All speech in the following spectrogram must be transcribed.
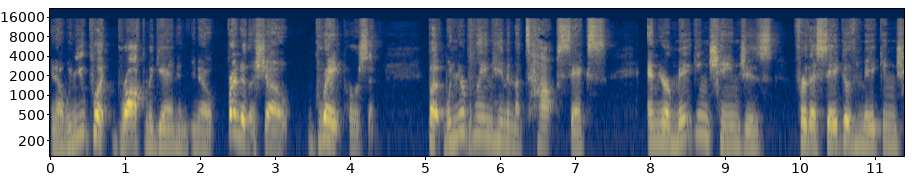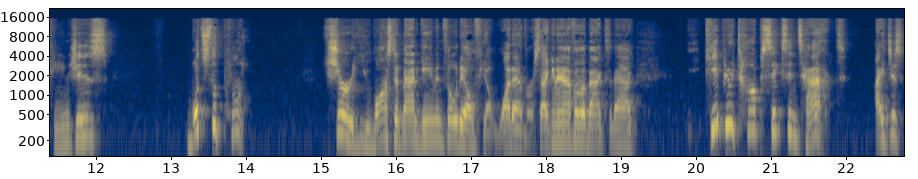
you know, when you put Brock McGinn and you know, friend of the show, great person, but when you're playing him in the top six and you're making changes for the sake of making changes, what's the point? Sure, you lost a bad game in Philadelphia, whatever. Second half of a back to back keep your top six intact. I just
